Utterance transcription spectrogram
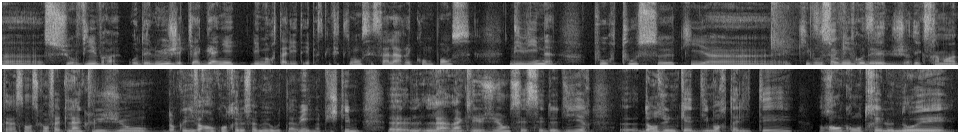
euh, survivre au déluge et qui a gagné l'immortalité. Parce qu'effectivement, c'est ça la récompense divine pour tous ceux qui, euh, qui vont survivre au déluge. C'est extrêmement intéressant parce qu'en fait, l'inclusion, donc il va rencontrer le fameux Uta oui. l'inclusion, c'est de dire, dans une quête d'immortalité, rencontrer le Noé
